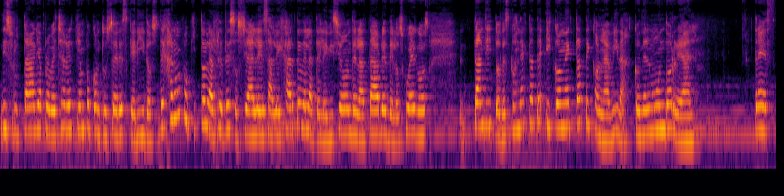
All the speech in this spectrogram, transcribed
disfrutar y aprovechar el tiempo con tus seres queridos, dejar un poquito las redes sociales, alejarte de la televisión, de la tablet, de los juegos, tantito, desconéctate y conéctate con la vida, con el mundo real. Tres,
